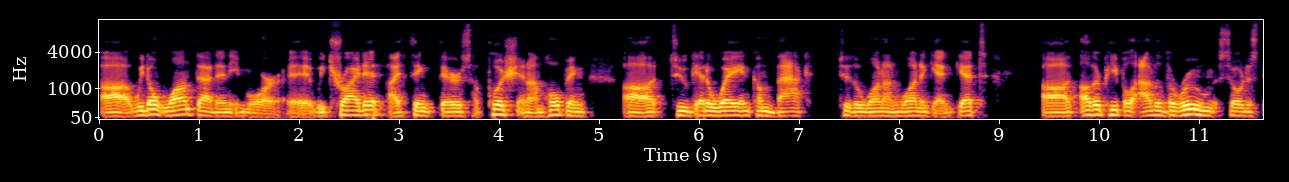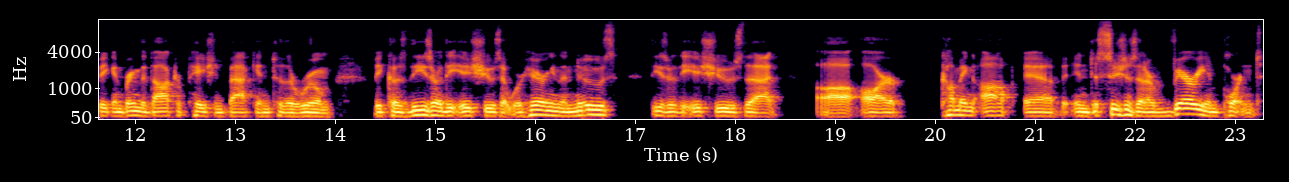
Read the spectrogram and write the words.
Uh, we don't want that anymore. Uh, we tried it. I think there's a push, and I'm hoping uh, to get away and come back to the one-on-one again. Get uh, other people out of the room, so to speak, and bring the doctor patient back into the room because these are the issues that we're hearing in the news. These are the issues that uh, are coming up uh, in decisions that are very important,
